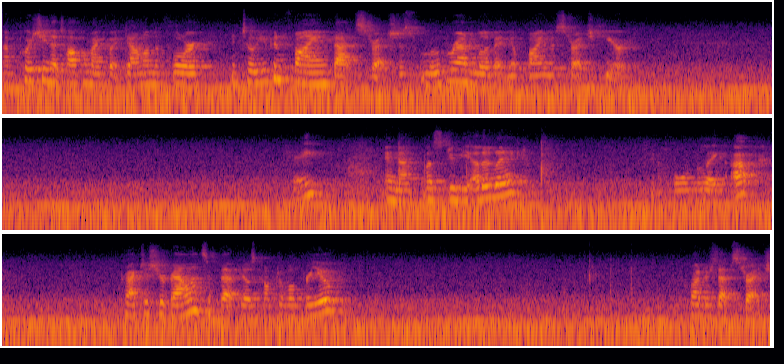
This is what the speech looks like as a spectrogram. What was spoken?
I'm pushing the top of my foot down on the floor until you can find that stretch. Just move around a little bit and you'll find the stretch here. Okay, and now let's do the other leg. Hold the leg up. Practice your balance if that feels comfortable for you. Quadricep stretch.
